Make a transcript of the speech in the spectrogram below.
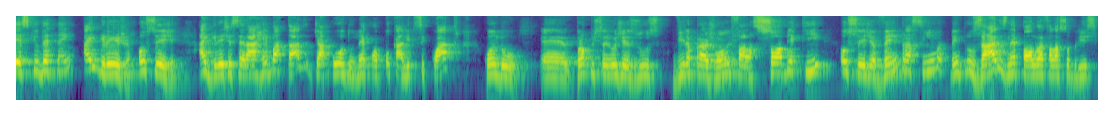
é esse que o detém? A igreja. Ou seja, a igreja será arrebatada, de acordo né, com Apocalipse 4, quando é, o próprio Senhor Jesus vira para João e fala: sobe aqui, ou seja, vem para cima, vem para os ares, né? Paulo vai falar sobre isso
